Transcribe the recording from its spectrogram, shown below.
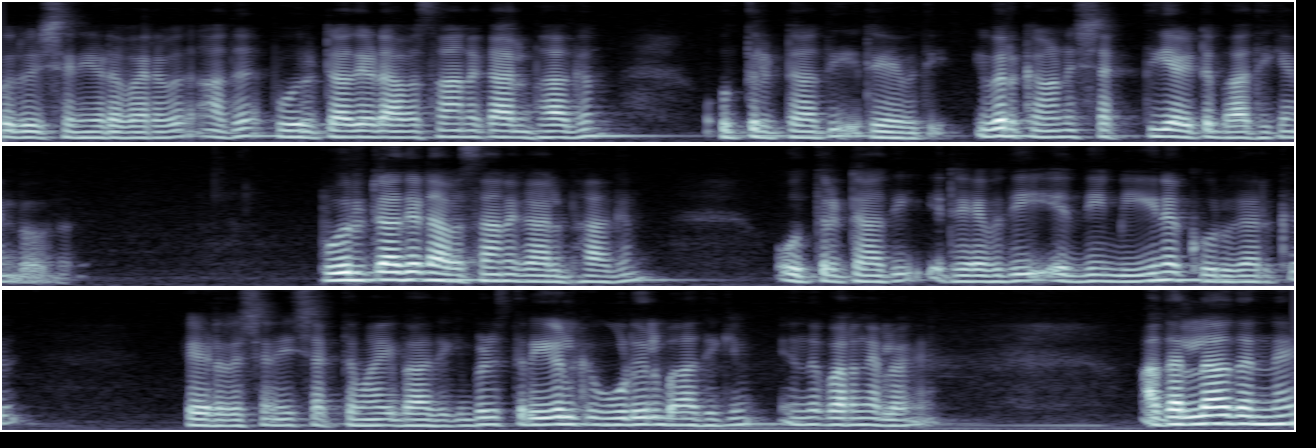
ഒരു ശനിയുടെ വരവ്. അത് പൂരുട്ടാതിയുടെ അവസാന കാൽഭാഗം ഉത്രിട്ടാതി രേവതി. ഇവർക്കാണ് ശക്തിയായിട്ട് ബാധിക്കാൻ പോകുന്നത്. പൂരുട്ടാതിയുടെ അവസാന കാൽഭാഗം ഉത്രിട്ടാതി രേവതി എന്നീ മീനക്കൂറുകാർക്ക് ഏഴരശനി ശക്തമായി ബാധിക്കുമ്പോൾ സ്ത്രീകൾക്ക് കൂടുതൽ ബാധിക്കും എന്ന് പറഞ്ഞല്ലോ ഞാൻ. അതല്ലാതെ തന്നെ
